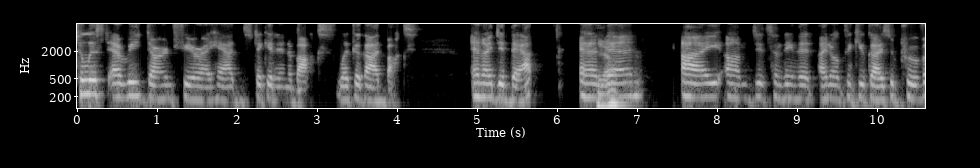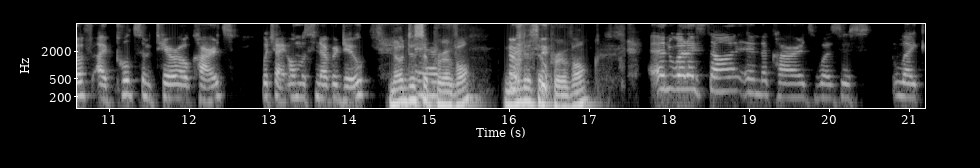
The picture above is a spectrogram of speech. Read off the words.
to list every darn fear I had and stick it in a box, like a God box. And I did that. And yeah. then I um, did something that I don't think you guys approve of. I pulled some tarot cards, which I almost never do. No disapproval. And- no disapproval. and what I saw in the cards was this like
